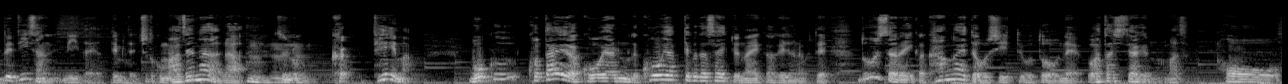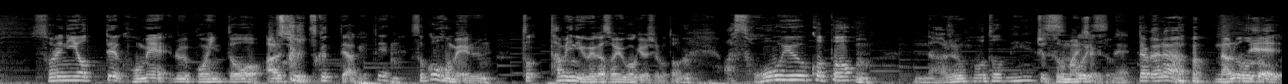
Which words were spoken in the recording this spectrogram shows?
で、D さんリーダーやってみたい。ちょっとこう混ぜながら、うんうんうんそのか、テーマ、僕、答えがこうやるので、こうやってくださいっていう内かけじゃなくて、どうしたらいいか考えてほしいっていうことをね、渡してあげるの、まず。ほう。それによって褒めるポイントをある種作ってあげて、うん。そこを褒める、うんとために上がそういう動きをしろと。うん。あ、そういうこと、うんなるほどね。ちょっと遠回りしたけど。すごいですね。だから、なるほど。で、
